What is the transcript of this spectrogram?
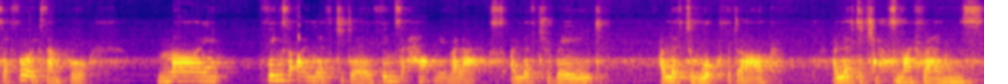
so for example, my things that I love to do, things that help me relax. I love to read. I love to walk the dog. I love to chat to my friends.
